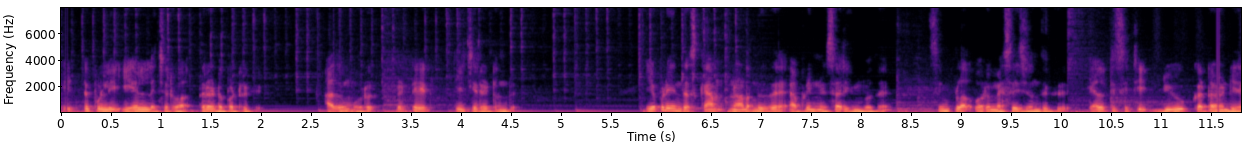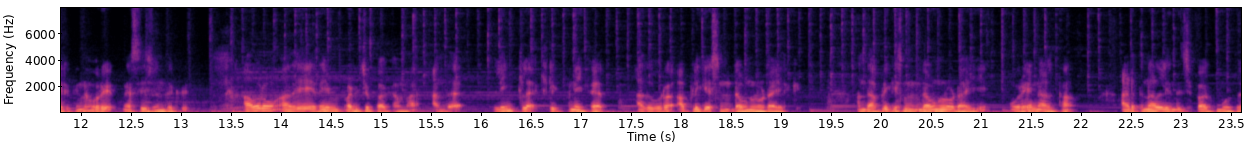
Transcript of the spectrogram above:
எட்டு புள்ளி ஏழு லட்ச ரூபா திருடப்பட்டிருக்கு. அதுவும் ஒரு ரிட்டையர்ட் டீச்சர்கிட்ட இருந்து. எப்படி இந்த ஸ்கேம் நடந்தது அப்படின்னு விசாரிக்கும்போது சிம்பிளாக ஒரு மெசேஜ் வந்துருக்கு. எலக்ட்ரிசிட்டி டியூ கட்ட வேண்டியிருக்குன்னு ஒரு மெசேஜ் வந்துருக்கு. அவரும் அதை எதையும் படித்து பார்க்காம அந்த லிங்க்கில் கிளிக் பண்ணிக்கிறார் அது ஒரு அப்ளிகேஷன் டவுன்லோட் ஆகிருக்கு அந்த அப்ளிகேஷன் டவுன்லோட் ஆகி ஒரே நாள் தான் அடுத்த நாள் எழுந்திரிச்சு பார்க்கும்போது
